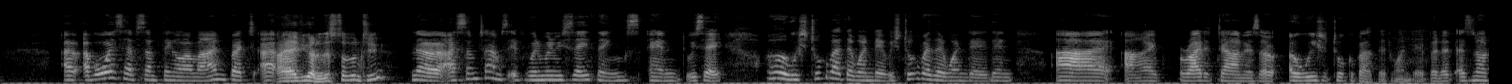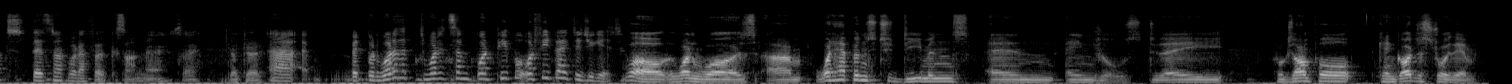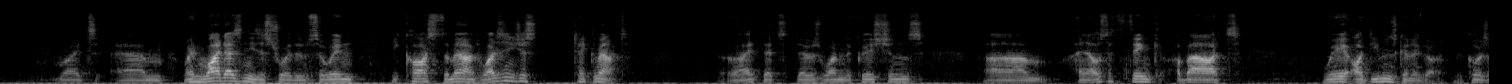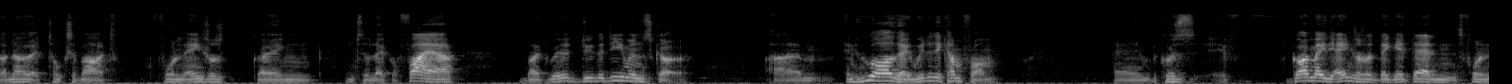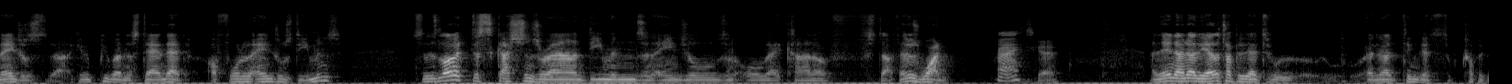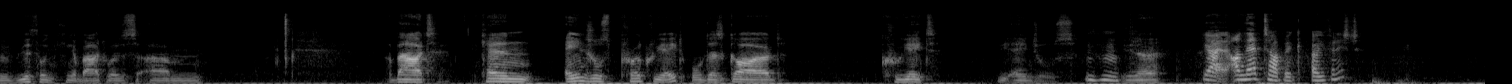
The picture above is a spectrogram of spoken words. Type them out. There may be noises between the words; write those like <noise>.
I, I've always have something on my mind, but I, Uh, have you got a list of them too? no, I sometimes if when when we say things and we say, "Oh, we should talk about that one day. We should talk about that one day," then I I write it down as oh, oh we should talk about that one day. But it, it's not that's not what I focus on there. So, Okay. uh, but but what are the what did some what people what feedback did you get? Well, the one was um, what happens to demons and angels? Do they, for example, can God destroy them? Right? Um, when why doesn't He destroy them? So when He casts them out, why doesn't He just take them out? Right? That's that was one of the questions. Um, and I also think about where are demons going to go? Because I know it talks about fallen angels going into the lake of fire, but where do the demons go? Um, and who are they? Where do they come from? And because God made the angels, that they get that, and it's fallen angels, uh, can people understand that? Are fallen angels demons? So there's a lot of discussions around demons and angels and all that kind of stuff. That was one. Right. Okay. And then I know the other topic that, I think that the topic we were thinking about was um, about can angels procreate or does God create the angels? Mm-hmm. You know? Yeah. On that topic, are you finished?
